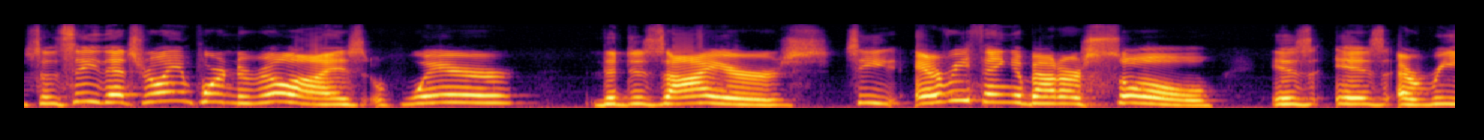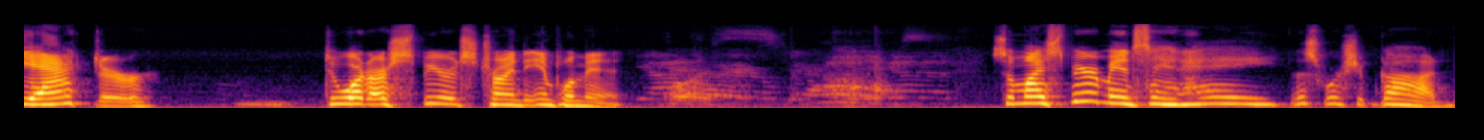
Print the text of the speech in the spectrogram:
So, see, that's really important to realize where the desires. See, everything about our soul is is a reactor to what our spirit's trying to implement. So my spirit man's saying, "Hey, let's worship God."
